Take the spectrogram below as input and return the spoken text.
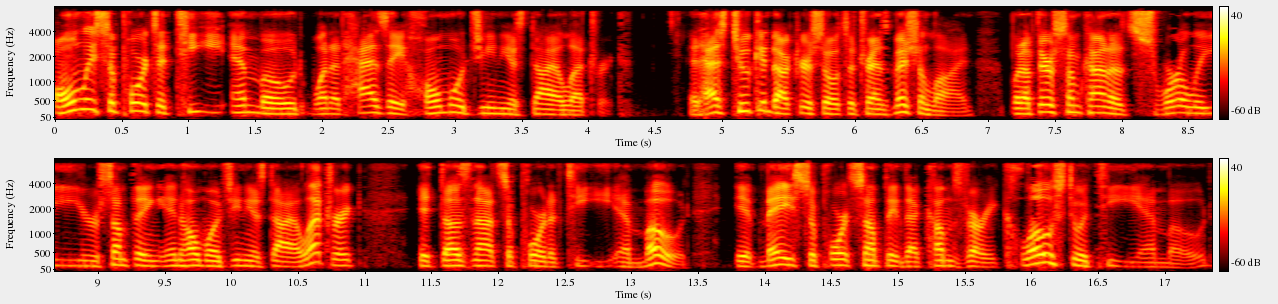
only supports a TEM mode when it has a homogeneous dielectric. It has two conductors, so it's a transmission line, but if there's some kind of swirly or something inhomogeneous dielectric, it does not support a TEM mode. It may support something that comes very close to a TEM mode,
